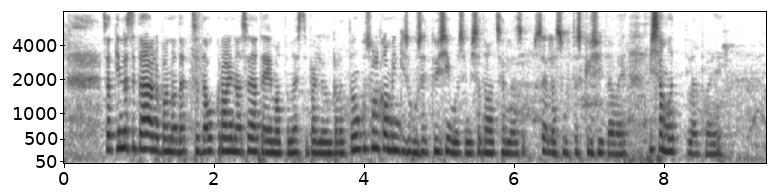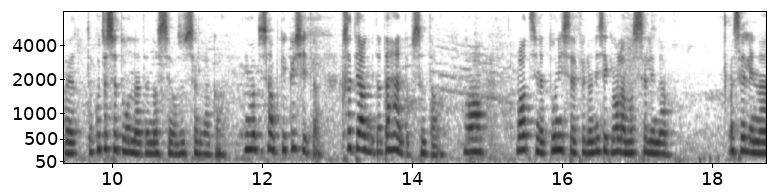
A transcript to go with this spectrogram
sa oled kindlasti tähele pannud, et seda Ukraina sõja teemat on hästi palju ümber, et on sul ka mingisuguseid küsimusi, mis sa tahad selles, selles suhtes küsida või mis sa mõtled või et kuidas sa tunned ennast seoses sellega, niimoodi saabki küsida. kas sa tead, mida tähendab sõda? ma vaatasin, et UNICEF-il on isegi olemas selline, selline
